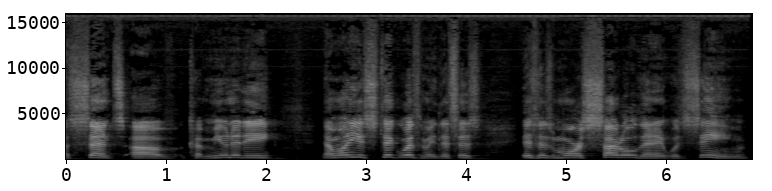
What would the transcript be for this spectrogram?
a sense of community. Now, why don't you stick with me. This is, this is more subtle than it would seem.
